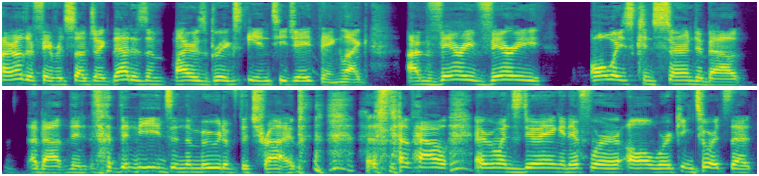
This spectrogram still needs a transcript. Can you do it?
our other favorite subject, that is a Myers Briggs ENTJ thing. Like, I'm very, very always concerned about about the the needs and the mood of the tribe of how everyone's doing and if we're all working towards that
